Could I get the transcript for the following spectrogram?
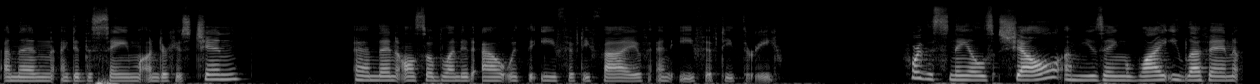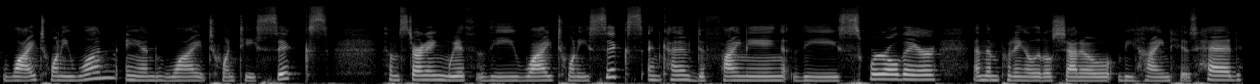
and then I did the same under his chin and then also blended out with the E55 and E53. For the snail's shell, I'm using Y11, Y21, and Y26. So I'm starting with the Y26 and kind of defining the swirl there and then putting a little shadow behind his head.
